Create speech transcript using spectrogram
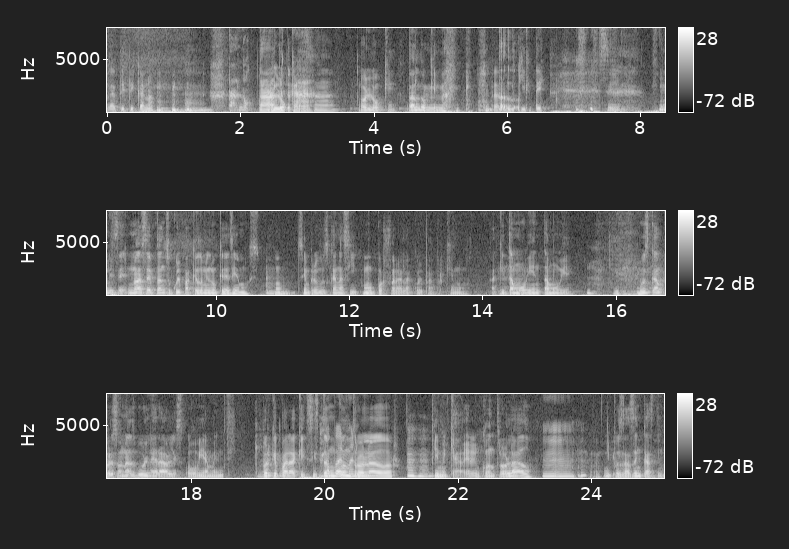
La típica, ¿no? Mm. Estás loca. Estás ¿qué te loca. O loque. Estás loque. Mm, Estás loquite. Sí. Dice, no aceptan su culpa, que es lo mismo que decíamos, ¿no? Siempre buscan así como por fuera la culpa, porque no. Aquí estamos bien, estamos bien. Buscan personas vulnerables, obviamente. Porque para que exista un controlador, tiene que haber un controlado. Mm. Y pues hacen casting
